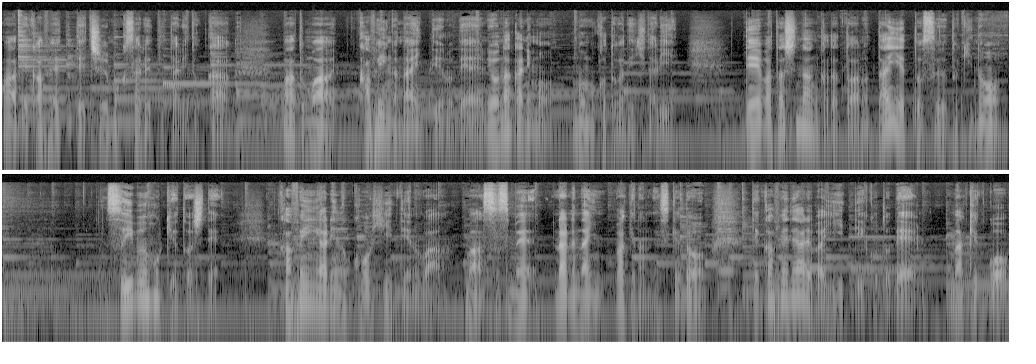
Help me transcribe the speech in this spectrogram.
まあ、デカフェって注目されてたりとか、まあ、あとまあカフェインがないっていうので夜中にも飲むことができたり。で私なんかだとあのダイエットする時の水分補給としてカフェインありのコーヒーっていうのは、まあ、勧められないわけなんですけど、デカフェであればいいっていうことで、まあ、結構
